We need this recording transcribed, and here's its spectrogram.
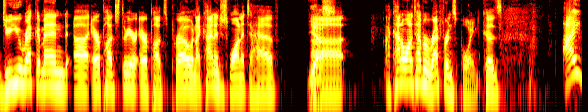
do you recommend uh, AirPods 3 or AirPods Pro?" And I kind of just want it to have Yes. uh, I kind of want it to have a reference point cuz I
